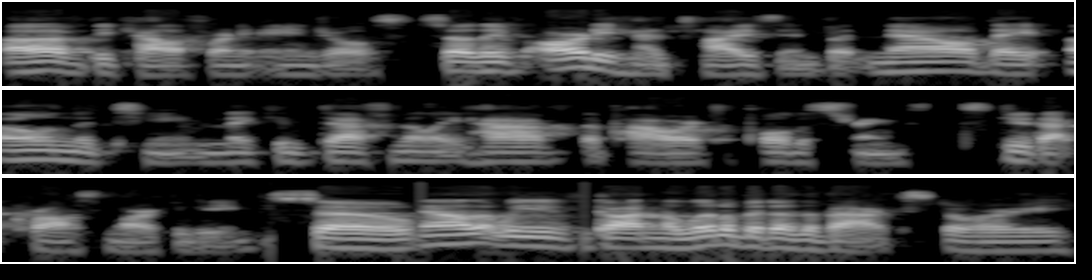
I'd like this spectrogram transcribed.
of the California Angels. So they've already had ties in, but now they own the team and they can definitely have the power to pull the strings to do that cross marketing. So now that we've gotten a little bit of the backstory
